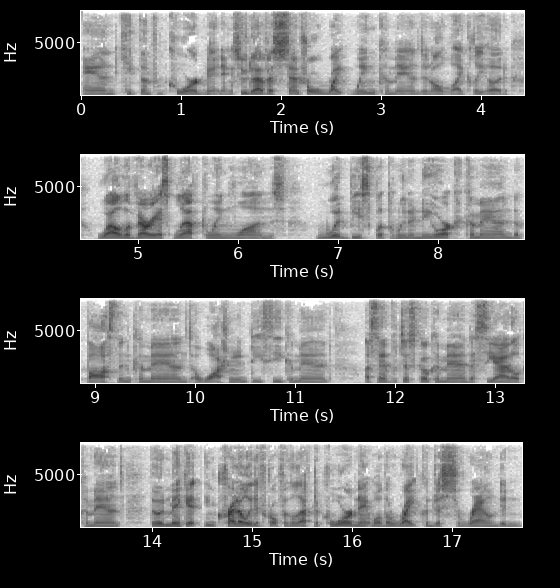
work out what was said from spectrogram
and keep them from coordinating. So you'd have a central right wing command in all likelihood, while the various left wing ones would be split between a New York command, a Boston command, a Washington, D.C. command, a San Francisco command, a Seattle command, that would make it incredibly difficult for the left to coordinate while the right could just surround and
